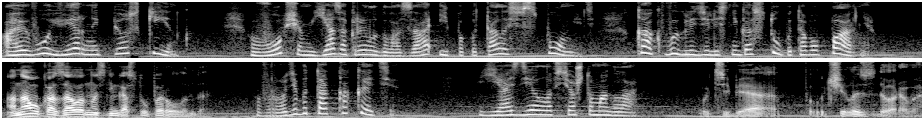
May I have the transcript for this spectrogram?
а его верный пес Кинг. В общем, я закрыла глаза и попыталась вспомнить, как выглядели снегоступы того парня. Она указала на снегоступы Роланда. Вроде бы так, как эти. Я сделала все, что могла. У тебя получилось здорово.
